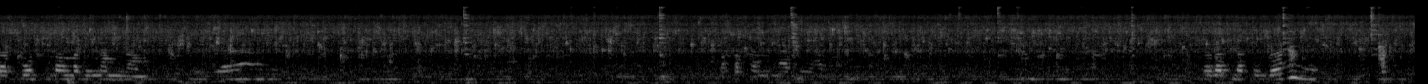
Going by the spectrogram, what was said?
Tapos pang malinamnam. Ayan. Pakasama natin yan. Sarap na to guys.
